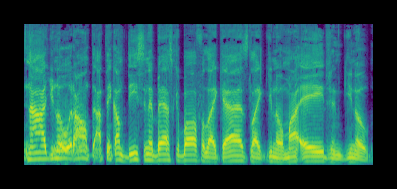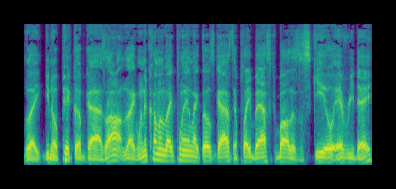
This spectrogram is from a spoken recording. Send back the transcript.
Nah, you know what? I don't. I think I'm decent at basketball for like guys like you know my age and you know like you know pickup guys. I don't like when it comes to like playing like those guys that play basketball as a skill every day.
